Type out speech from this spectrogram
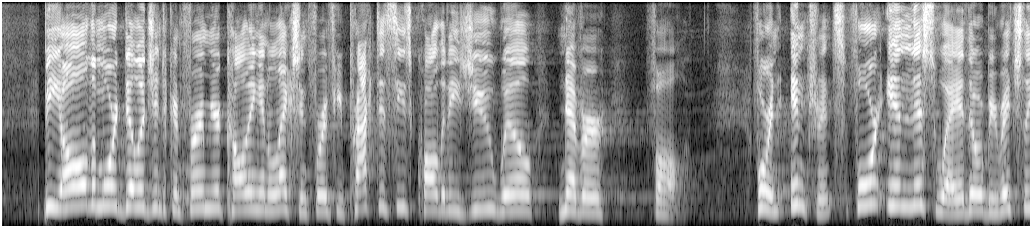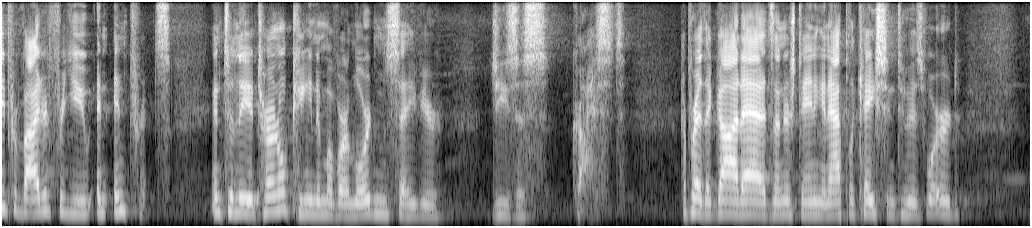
be all the more diligent to confirm your calling and election, for if you practice these qualities, you will never fall. For an entrance, for in this way there will be richly provided for you an entrance into the eternal kingdom of our Lord and Savior, Jesus Christ. I pray that God adds understanding and application to his word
